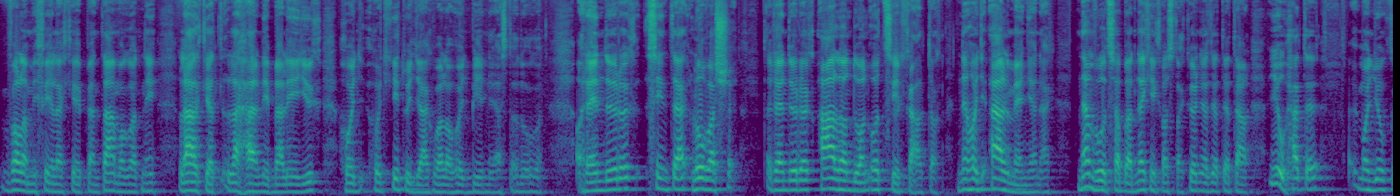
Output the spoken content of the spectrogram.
valamiféleképpen támogatni, lelket lehelni beléjük, hogy, hogy ki tudják valahogy bírni ezt a dolgot. A rendőrök szinte lovas rendőrök állandóan ott cirkáltak, nehogy elmenjenek. Nem volt szabad nekik azt a környezetet áll. Jó, hát mondjuk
